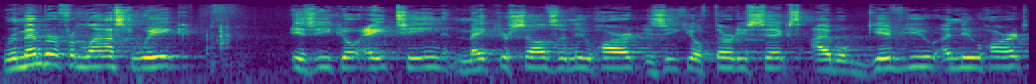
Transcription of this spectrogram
Remember from last week, Ezekiel 18, make yourselves a new heart. Ezekiel 36, I will give you a new heart.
